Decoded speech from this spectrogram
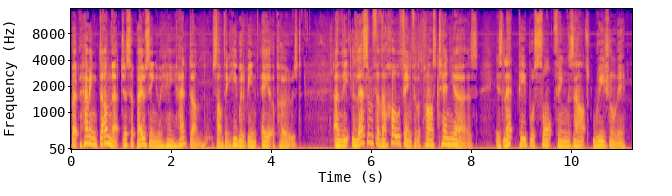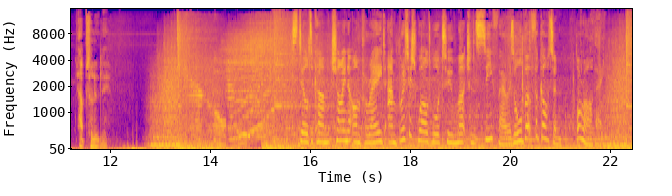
But having done that, just supposing he had done something, he would have been A, opposed, And the lesson for the whole thing for the past 10 years is let people sort things out regionally. Absolutely. Still to come, China on parade and British World War II merchant seafarers all but forgotten. Or are they?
